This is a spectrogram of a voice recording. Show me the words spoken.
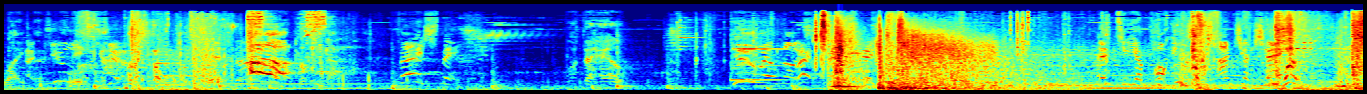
Wait a minute. Face me! What the hell? You will not! Empty your pockets and your chest!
